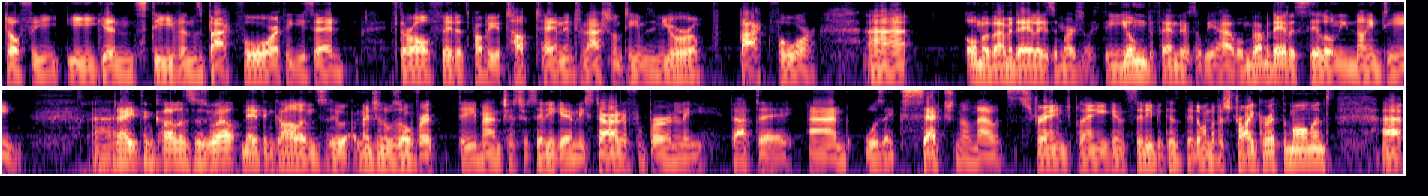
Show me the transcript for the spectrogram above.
Duffy, Egan, Stevens back four. I think he said if they're all fit, it's probably a top ten international teams in Europe back four. Uh, Omobamidele is emerging like the young defenders that we have. Omobamidele is still only 19. Nathan Collins as well. Nathan Collins, who I mentioned was over at the Manchester City game, and he started for Burnley that day and was exceptional. Now it's strange playing against City because they don't have a striker at the moment. Uh,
